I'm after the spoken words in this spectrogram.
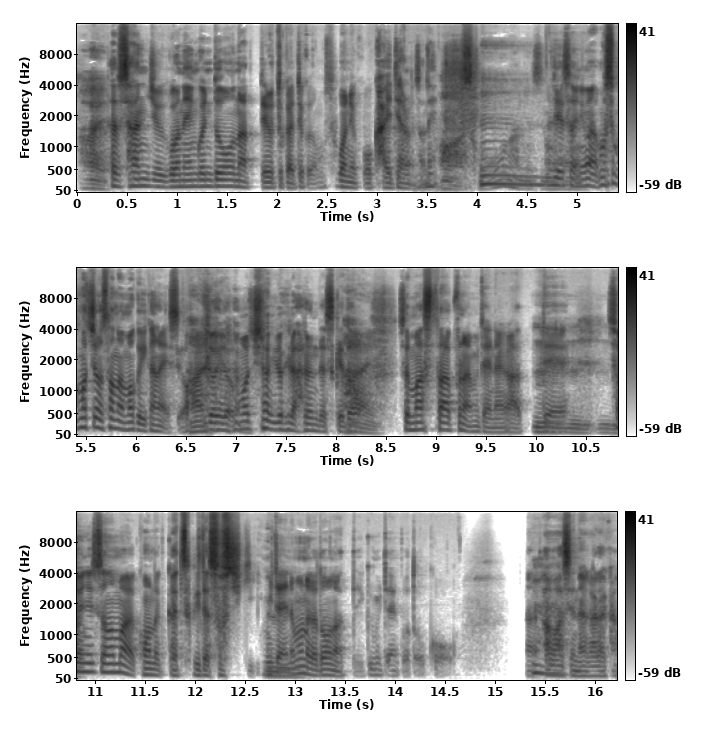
はい、35年後にどうなってるとかってこともそこにこう書いてあるんですよね。ああそうなんですね。で、それにはもちろんそんなうまくいかないですよ。はい、いろいろ、もちろんいろいろあるんですけど、はい、それマスタープランみたいなのがあって、それにそのまあ今回作りた組織みたいなものがどうなっていくみたいなことをこう、合わせながら考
